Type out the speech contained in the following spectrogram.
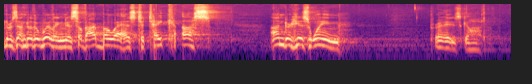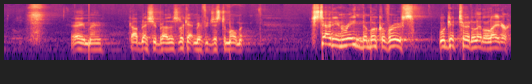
it was under the willingness of our Boaz to take us under his wing. Praise God. Amen. God bless you, brothers. Look at me for just a moment. Studying, reading the book of Ruth. We'll get to it a little later.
